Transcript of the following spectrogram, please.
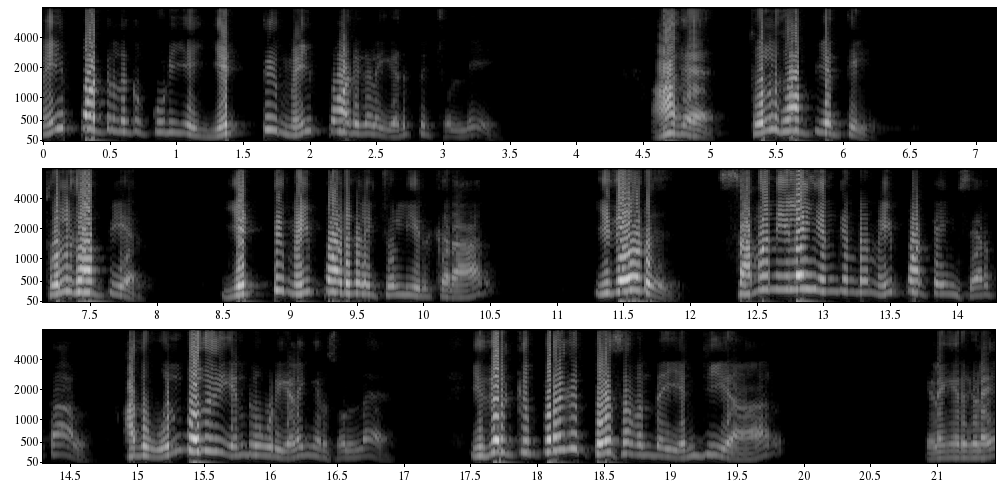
மெய்ப்பாட்டில் இருக்கக்கூடிய எட்டு மெய்ப்பாடுகளை எடுத்து சொல்லி ஆக தொல்காப்பியத்தில் தொல்காப்பியர் எட்டு மெய்ப்பாடுகளை சொல்லி இருக்கிறார். இதோடு சமநிலை என்கின்ற மெய்ப்பாட்டையும் சேர்த்தால் அது ஒன்பது என்று ஒரு இளைஞர் சொல்ல இதற்கு பிறகு பேச வந்த எம்ஜிஆர் இளைஞர்களே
